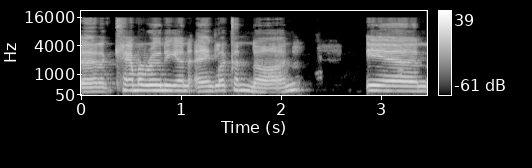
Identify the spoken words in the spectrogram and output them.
a Cameroonian Anglican nun, in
